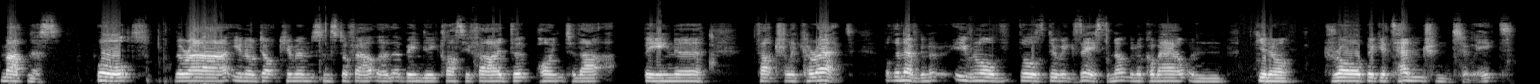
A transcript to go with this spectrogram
madness. But there are, you know, documents and stuff out there that have been declassified that point to that being uh, factually correct. But they're never going to, even though those do exist, they're not going to come out and, you know, draw big attention to it,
